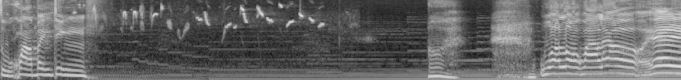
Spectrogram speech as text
สู่ความเป็นจริงอ้ยวัวหลอกมาแล้ว เอ้ย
